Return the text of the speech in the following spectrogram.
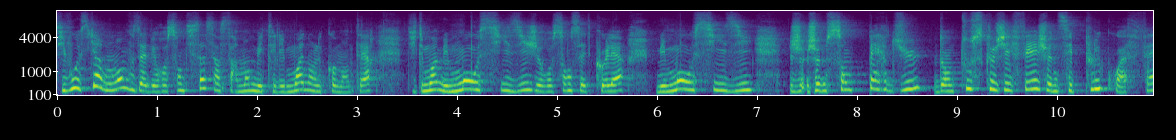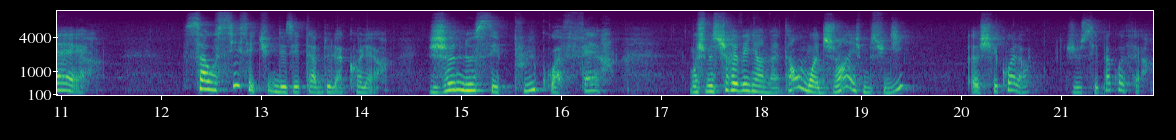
Si vous aussi à un moment vous avez ressenti ça, sincèrement, mettez-les moi dans les commentaires. Dites-moi, mais moi aussi Izzy, je ressens cette colère, mais moi aussi Izzy, je, me sens perdue dans tout ce que j'ai fait, je ne sais plus quoi faire. Ça aussi, c'est une des étapes de la colère. Je ne sais plus quoi faire. Moi, je me suis réveillée un matin au mois de juin et je me suis dit, euh, je fais quoi là? Je ne sais pas quoi faire.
